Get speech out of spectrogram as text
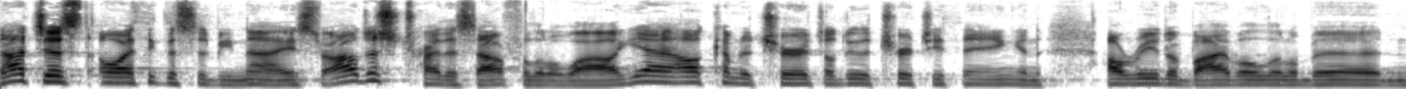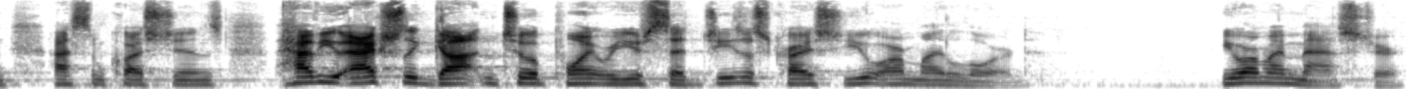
Not just, oh, I think this would be nice, or I'll just try this out for a little while. Yeah, I'll come to church, I'll do the churchy thing, and I'll read the Bible a little bit and ask some questions. Have you actually gotten to a point where you've said, Jesus Christ, you are my Lord? You are my master.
